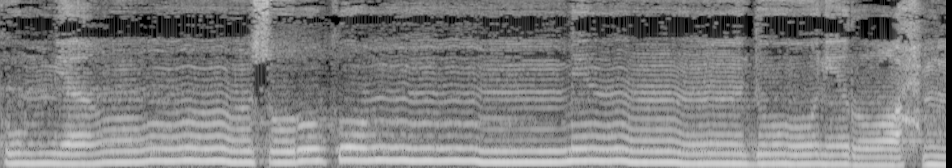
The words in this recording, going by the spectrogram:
لكم ينصركم من دون الرحمن.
